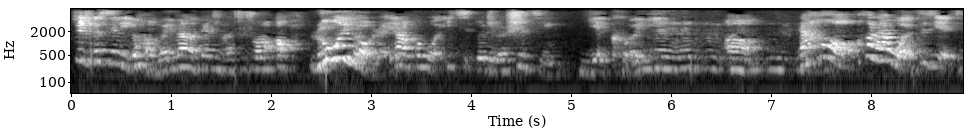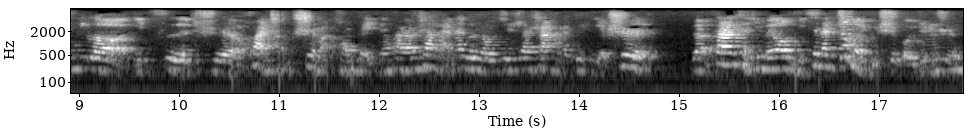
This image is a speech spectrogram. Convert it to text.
就这个心理就很微妙的变成了是说，哦，如果有人要跟我一起做这个事情。也可以，嗯嗯嗯嗯，然后后来我自己也经历了一次，就是换城市嘛，从北京换到上海，那个时候其实在上海就也是，呃，当然肯定没有你现在这么与世隔绝，就是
